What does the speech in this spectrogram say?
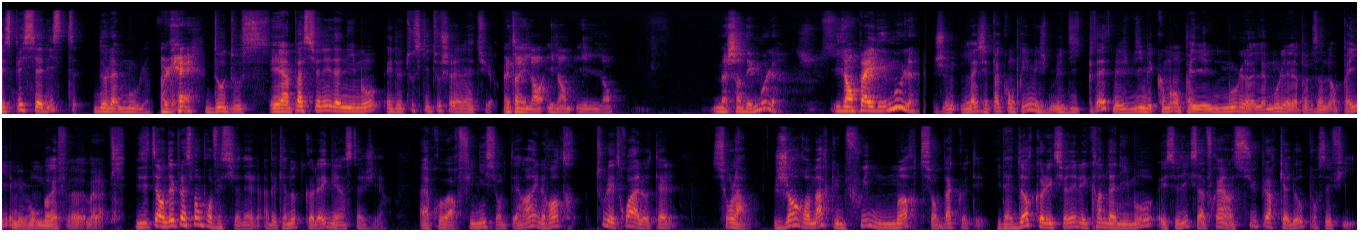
est spécialiste de la moule, Ok. d'eau douce, et un passionné d'animaux et de tout ce qui touche à la nature. Attends, il en, il en, il en... Machin des moules? Il empaille des moules? Je, là, j'ai pas compris, mais je me dis peut-être, mais je me dis, mais comment empailler une moule? La moule, elle a pas besoin de l'empailler, mais bon, bref, euh, voilà. Ils étaient en déplacement professionnel avec un autre collègue et un stagiaire. Après avoir fini sur le terrain, ils rentrent tous les trois à l'hôtel, sur la route. Jean remarque une fouine morte sur le bas-côté. Il adore collectionner les crânes d'animaux et se dit que ça ferait un super cadeau pour ses filles.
